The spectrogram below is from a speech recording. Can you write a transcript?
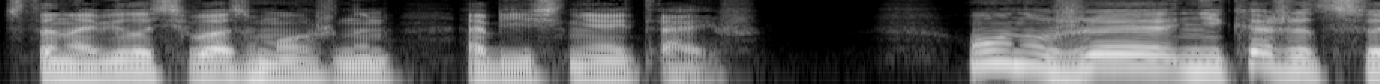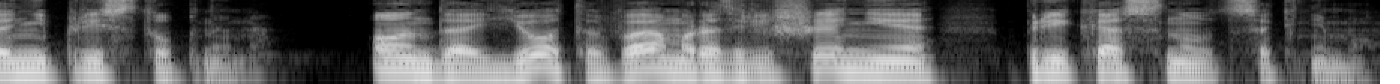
становилось возможным, объясняет Айв. Он уже не кажется неприступным. Он дает вам разрешение прикоснуться к нему.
